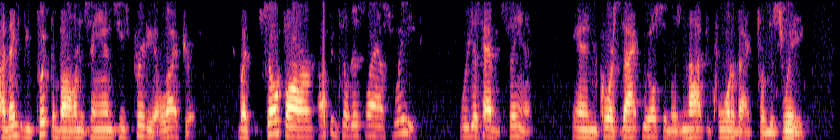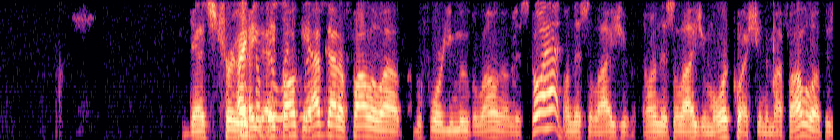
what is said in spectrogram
I think if you put the ball in his hands, he's pretty electric. But so far, up until this last week, we just haven't seen it. And of course, Zach Wilson was not the quarterback for this week. That's true. Right, hey, so hey Balky, I've got a follow up before you move along on this. Go ahead. On this Elijah on this Elijah Moore question, and my follow up is,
